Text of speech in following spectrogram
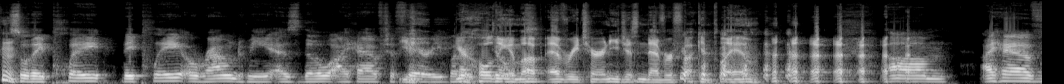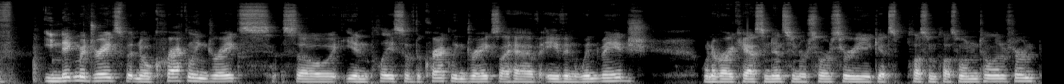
Hmm. So they play they play around me as though I have Teferi, but You're I holding him don't. up every turn. You just never fucking play him. um, I have Enigma Drakes, but no Crackling Drakes. So in place of the Crackling Drakes, I have Aven Windmage. Whenever I cast an instant or sorcery, it gets plus one plus one until end of turn.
